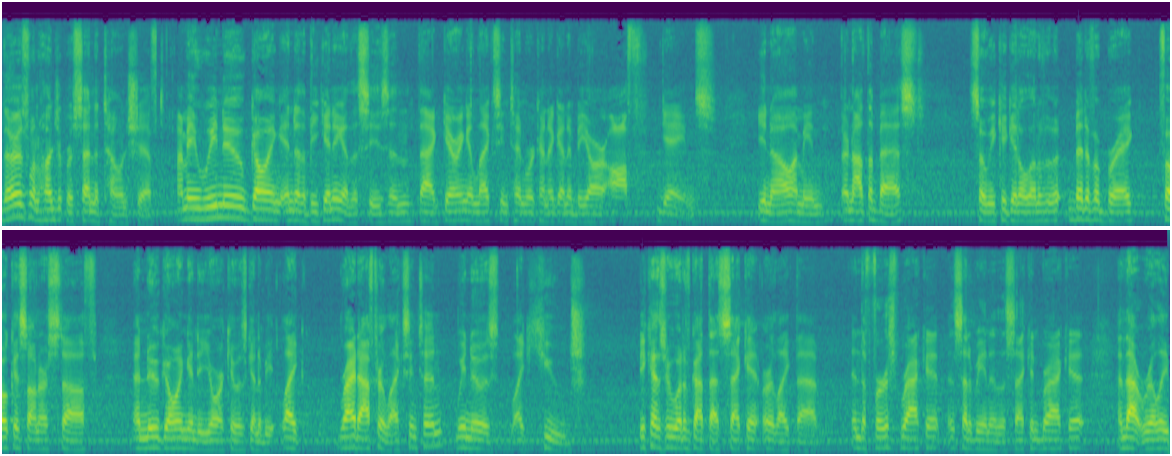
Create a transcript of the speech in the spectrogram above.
There is 100% a tone shift. I mean, we knew going into the beginning of the season that Gering and Lexington were kind of going to be our off games. You know, I mean, they're not the best, so we could get a little bit of a break, focus on our stuff, and knew going into York it was going to be like right after Lexington, we knew it was like huge because we would have got that second or like that in the first bracket instead of being in the second bracket, and that really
